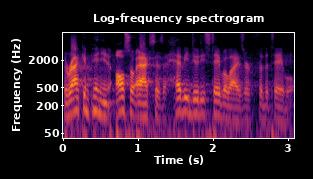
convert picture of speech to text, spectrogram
The rack and pinion also acts as a heavy-duty stabilizer for the table.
